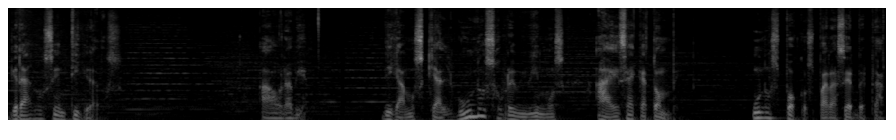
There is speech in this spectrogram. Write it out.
grados centígrados. Ahora bien, digamos que algunos sobrevivimos a esa hecatombe unos pocos para ser verdad.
